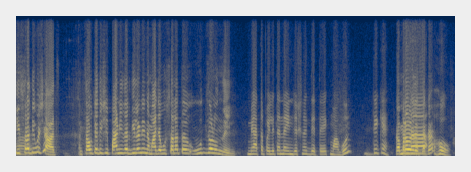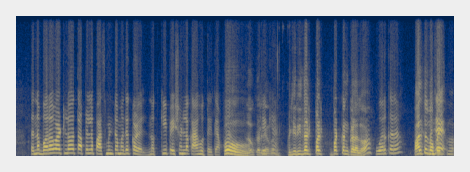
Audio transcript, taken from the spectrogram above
तिसरा दिवस आहे आज. आणि चौथ्या दिवशी पाणी जर दिलं नाही ना माझ्या उसाला तर ऊस जळून जाईल. मी आता पहिले त्यांना इंजेक्शन देते एक मागून. ठीक आहे? कमरावर त्यांना- देता का? हो. त्यांना बरं वाटलं तर आपल्याला पाच मिनिटामध्ये कळेल. नक्की पेशंटला काय होतंय ते हो आपल्याला. हो हो. लवकर द्या ठीक आहे. म्हणजे रिझल्ट पट पटकन कळलं हो? वर करा. पालतं म्हणजे झोपायचं.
